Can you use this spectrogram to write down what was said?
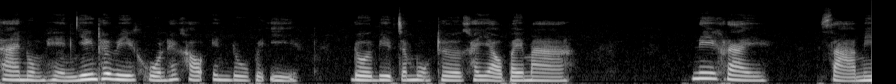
ชายหนุ่มเห็นยิ่งทวีคูณให้เขาเอ็นดูไปอีก โดยบีบจมูกเธอเขย่าไปมา นี่ใคร สามี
